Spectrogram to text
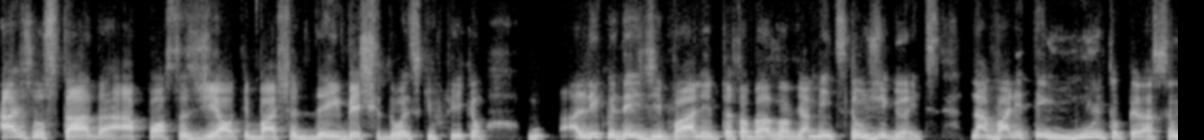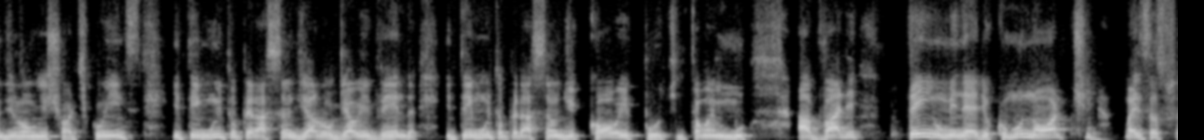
ajustada a apostas de alta e baixa de investidores que ficam a liquidez de Vale e Petrobras, obviamente, são gigantes. Na Vale tem muita operação de long e short com índice, e tem muita operação de aluguel e venda, e tem muita operação de call e put. Então, é, a Vale tem o minério como norte, mas as,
